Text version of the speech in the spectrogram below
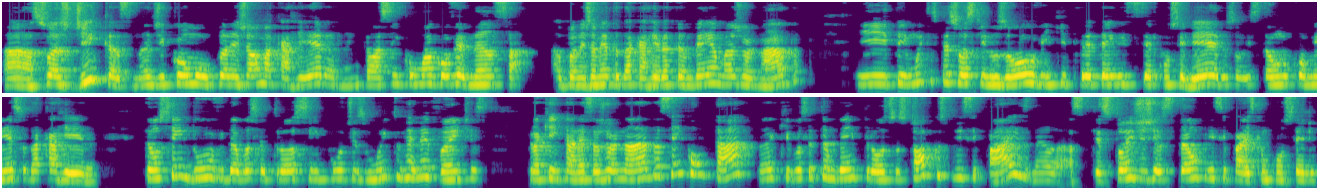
as suas dicas né, de como planejar uma carreira. Né? Então, assim como a governança, o planejamento da carreira também é uma jornada. E tem muitas pessoas que nos ouvem que pretendem ser conselheiros ou estão no começo da carreira. Então, sem dúvida, você trouxe inputs muito relevantes para quem está nessa jornada, sem contar né, que você também trouxe os tópicos principais, né, as questões de gestão principais que um conselho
